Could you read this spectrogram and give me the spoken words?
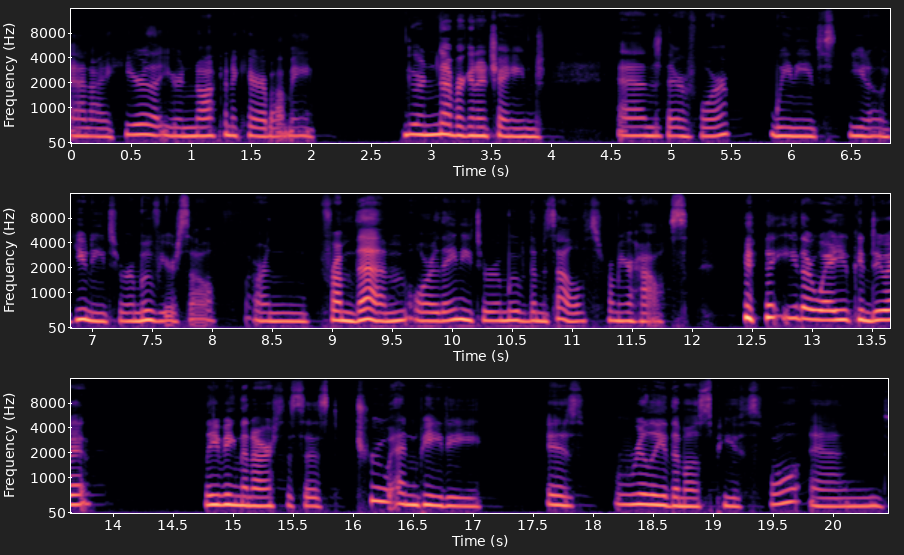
and I hear that you're not going to care about me. You're never going to change. And therefore, we need, you know, you need to remove yourself or from them, or they need to remove themselves from your house. Either way, you can do it. Leaving the narcissist, true NPD, is really the most peaceful and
